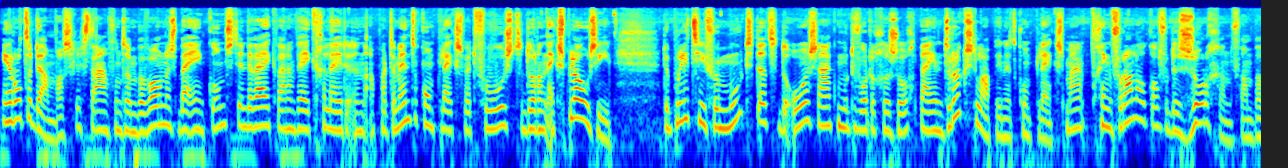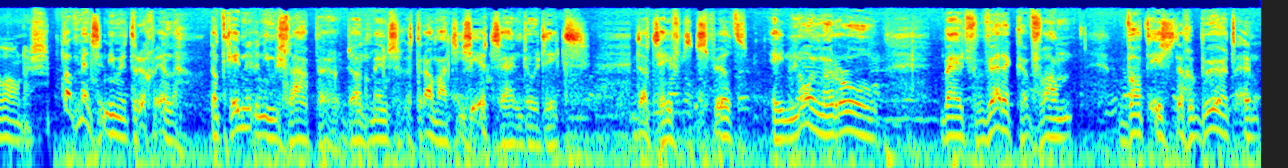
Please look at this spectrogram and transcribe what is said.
In Rotterdam was gisteravond een bewonersbijeenkomst in de wijk waar een week geleden een appartementencomplex werd verwoest door een explosie. De politie vermoedt dat de oorzaak moet worden gezocht bij een drugslab in het complex. Maar het ging vooral ook over de zorgen van bewoners. Dat mensen niet meer terug willen. Dat kinderen niet meer slapen. Dat mensen getraumatiseerd zijn door dit. Dat heeft, speelt een enorme rol bij het verwerken van wat is er gebeurd. En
